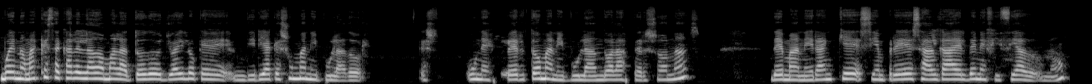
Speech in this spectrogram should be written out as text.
Bueno, más que sacar el lado malo a todo, yo ahí lo que diría que es un manipulador. Es un experto manipulando a las personas de manera en que siempre salga el beneficiado, ¿no?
